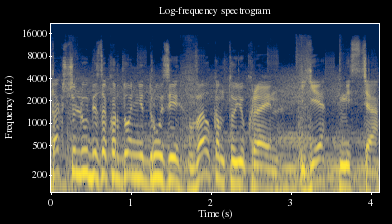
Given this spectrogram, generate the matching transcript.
Так що, любі закордонні друзі, welcome to Ukraine. Є місця.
